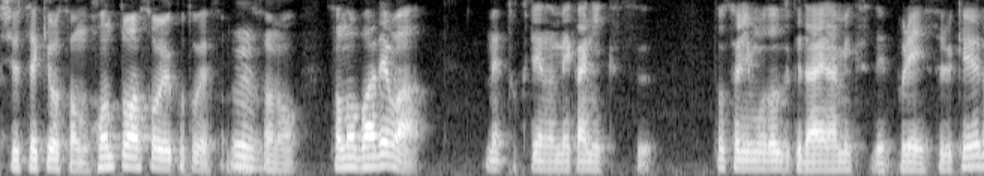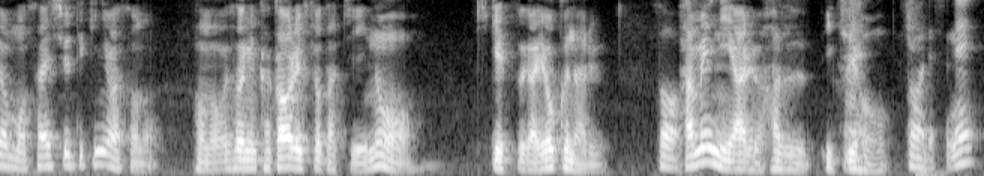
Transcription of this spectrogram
出世競争も本当はそういうことですもんね。うんその、その場では、ね、特定のメカニクスとそれに基づくダイナミクスでプレイするけれども、最終的にはその、その、それに関わる人たちの帰結が良くなるそう。ためにあるはず、一応。はいそうですね。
